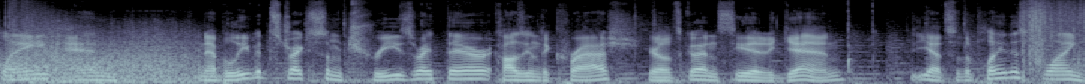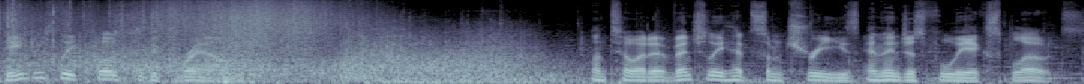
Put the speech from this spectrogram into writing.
plane and and I believe it strikes some trees right there, causing the crash. Here, let's go ahead and see it again. Yeah, so the plane is flying dangerously close to the ground until it eventually hits some trees and then just fully explodes.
